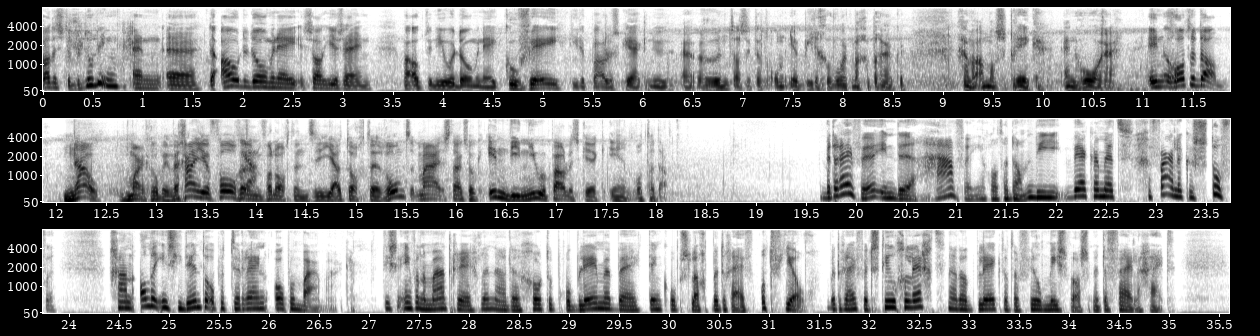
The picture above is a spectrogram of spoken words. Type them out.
Wat is de bedoeling? En uh, de oude dominee zal hier zijn, maar ook de nieuwe dominee Couvé... die de Pauluskerk nu uh, runt, als ik dat oneerbiedige woord mag gebruiken... gaan we allemaal spreken en horen in Rotterdam. Nou, Mark Robin, we gaan je volgen ja. vanochtend. Jouw tocht rond, maar straks ook in die nieuwe Pauluskerk in Rotterdam. Bedrijven in de haven in Rotterdam die werken met gevaarlijke stoffen... gaan alle incidenten op het terrein openbaar maken. Het is een van de maatregelen na de grote problemen bij tankopslagbedrijf Otfiel. Het bedrijf werd stilgelegd nadat bleek dat er veel mis was met de veiligheid.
